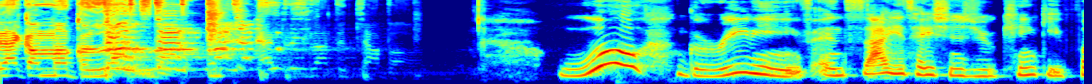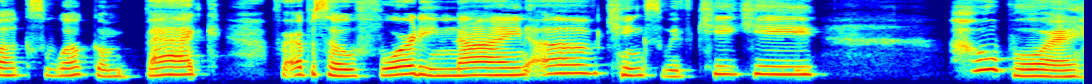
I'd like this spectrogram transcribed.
Like I'm Uncle. Woo! Greetings and salutations, you kinky fucks. Welcome back for episode 49 of Kinks with Kiki. Oh boy,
